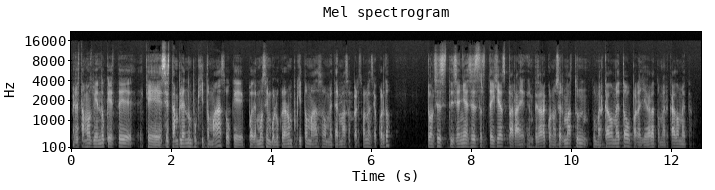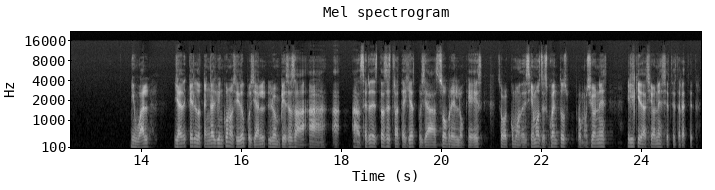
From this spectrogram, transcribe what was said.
pero estamos viendo que este que se está ampliando un poquito más o que podemos involucrar un poquito más o meter más a personas, ¿de acuerdo? Entonces diseña esas estrategias para empezar a conocer más tu, mercado meta o para llegar a tu mercado meta. Igual, ya que lo tengas bien conocido, pues ya lo empiezas a, a, a hacer estas estrategias, pues ya sobre lo que es, sobre como decíamos, descuentos, promociones liquidaciones, etcétera, etcétera.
